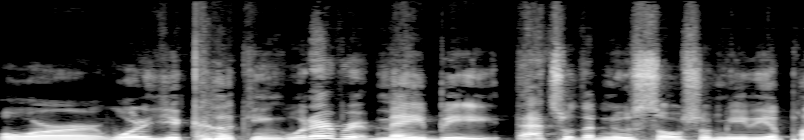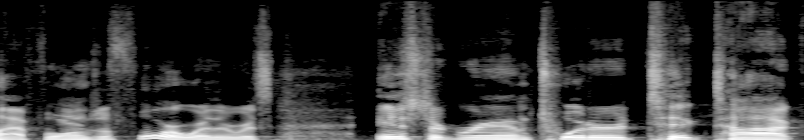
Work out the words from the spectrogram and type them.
or what are you cooking, whatever it may be. That's what the new social media platforms are for, whether it's Instagram, Twitter, TikTok,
